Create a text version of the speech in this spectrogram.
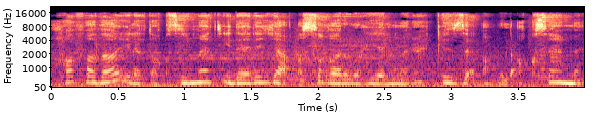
محافظة إلى تقسيمات إدارية أصغر وهي المراكز أو الأقسام.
